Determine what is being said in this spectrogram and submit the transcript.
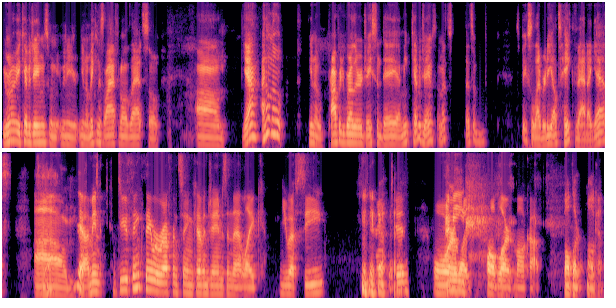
You remind me of Kevin James when when you're you know making us laugh and all of that." So, um, yeah, I don't know, you know, Property Brother, Jason Day. I mean, Kevin James, and that's that's a it's a big celebrity. I'll take that, I guess. Um, yeah, I mean, do you think they were referencing Kevin James in that like UFC kid? or I mean, like Paul Blart Mall Cop. Paul Blart Mall Cop.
